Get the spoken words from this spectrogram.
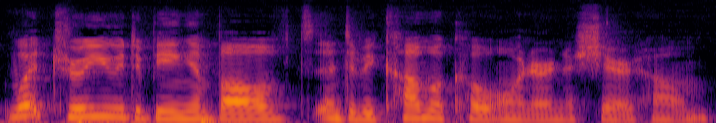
What drew you to being involved and to become a co owner in a shared home?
